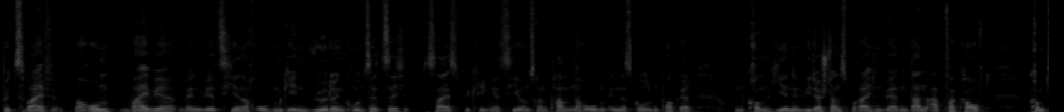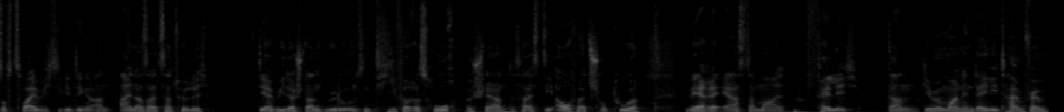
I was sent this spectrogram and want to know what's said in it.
bezweifeln. Warum? Weil wir, wenn wir jetzt hier nach oben gehen würden grundsätzlich, das heißt, wir kriegen jetzt hier unseren Pump nach oben in das Golden Pocket und kommen hier in den Widerstandsbereich und werden dann abverkauft, kommt es auf zwei wichtige Dinge an. Einerseits natürlich, der Widerstand würde uns ein tieferes Hoch bescheren, das heißt die Aufwärtsstruktur wäre erst einmal fällig. Dann gehen wir mal in den Daily Timeframe.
